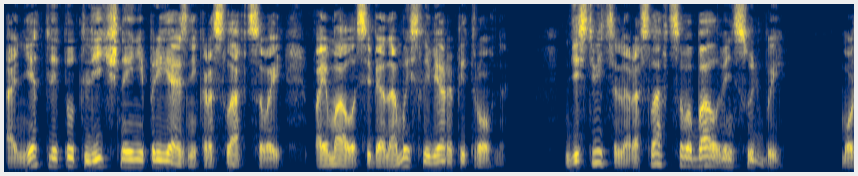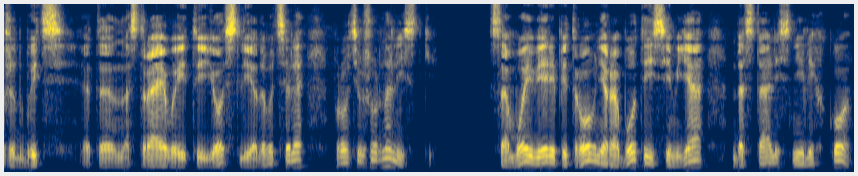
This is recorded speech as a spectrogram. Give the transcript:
А нет ли тут личной неприязни к Рославцевой, поймала себя на мысли Вера Петровна. Действительно, Рославцева баловень судьбы. Может быть, это настраивает ее, следователя, против журналистки. Самой Вере Петровне работа и семья достались нелегко.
